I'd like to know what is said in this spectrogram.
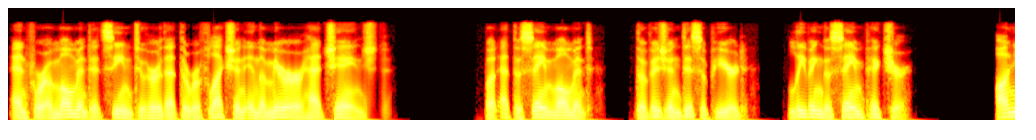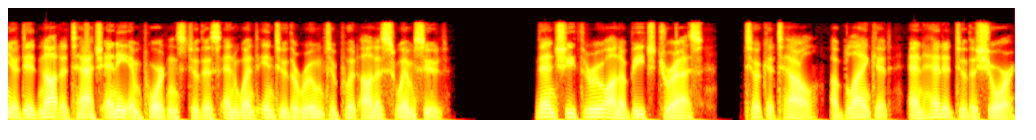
and for a moment it seemed to her that the reflection in the mirror had changed. But at the same moment, the vision disappeared, leaving the same picture. Anya did not attach any importance to this and went into the room to put on a swimsuit. Then she threw on a beach dress, took a towel, a blanket, and headed to the shore,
